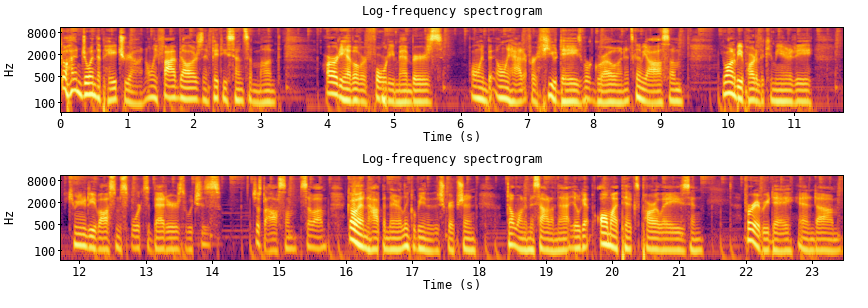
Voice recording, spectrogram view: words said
Go ahead and join the Patreon. Only five dollars and fifty cents a month. Already have over forty members. Only only had it for a few days. We're growing. It's gonna be awesome. You want to be a part of the community community of awesome sports betters, which is just awesome. So um, go ahead and hop in there. Link will be in the description. Don't want to miss out on that. You'll get all my picks, parlays, and for every day. And um,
